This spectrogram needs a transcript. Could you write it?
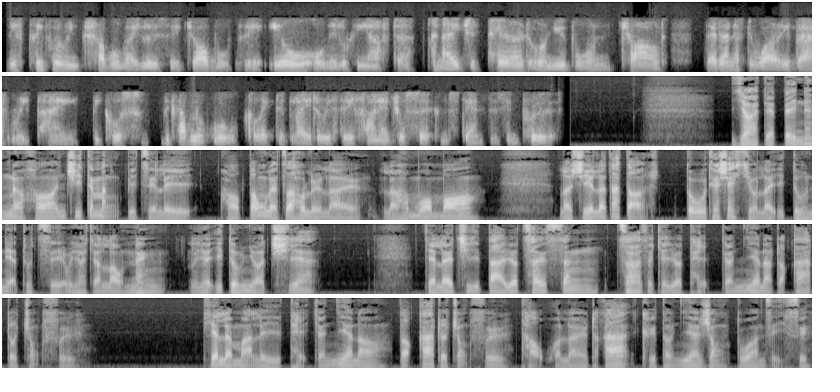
If people are in trouble, they lose their job, or they're ill, or they're looking after an aged parent or a newborn child, they don't have to worry about repaying because the government will collect it later if their financial circumstances improve. ยอดเต้นหนึ่งเราหอนชีตมังปิเจเลหอป้องเลยจะหอเลยเลยเราหอมัวมอเราเชื่อเราตัดต่อตัวที่ใช้เขียวเลยอีตัวเนี่ยตัวเสียวอยากจะเหล่านั่งเราอยากอีตัวมีหยอดเชี่ย họ chỉ tấm bằng bị xử lý họ bóng là cho họ lừa lại là họ mua mò là chỉ là ta tỏ tu theo sẽ hiểu là ít tu nhẹ tu gì ở cho lâu nâng là ít tu nhỏ chia chỉ là chỉ ta yếu chơi sinh cho cho cái yếu thể cho nhiều nó cho cá cho trồng phụ thế là mà lấy thể cho nhiều nó cho cá cho trồng phụ thảo ở lại cho cáคือตัวnhiều rong tuôn gì xứ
